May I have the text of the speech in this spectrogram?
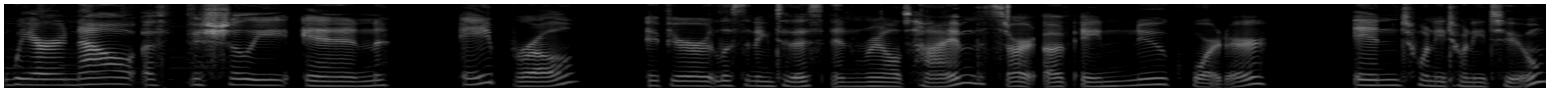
We are now officially in April. If you're listening to this in real time, the start of a new quarter in 2022.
